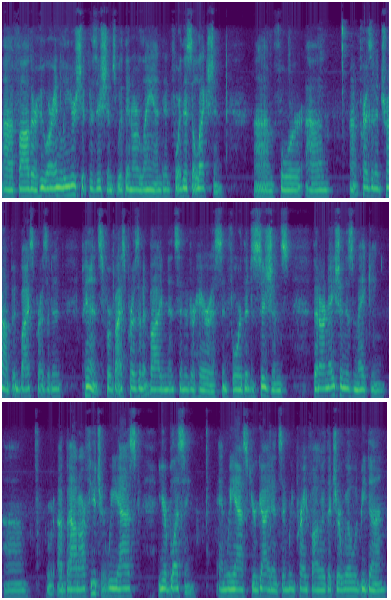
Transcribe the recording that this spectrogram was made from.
uh, Father, who are in leadership positions within our land and for this election, um, for um, uh, President Trump and Vice President Pence, for Vice President Biden and Senator Harris, and for the decisions that our nation is making um, about our future. We ask your blessing and we ask your guidance and we pray, Father, that your will would be done.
